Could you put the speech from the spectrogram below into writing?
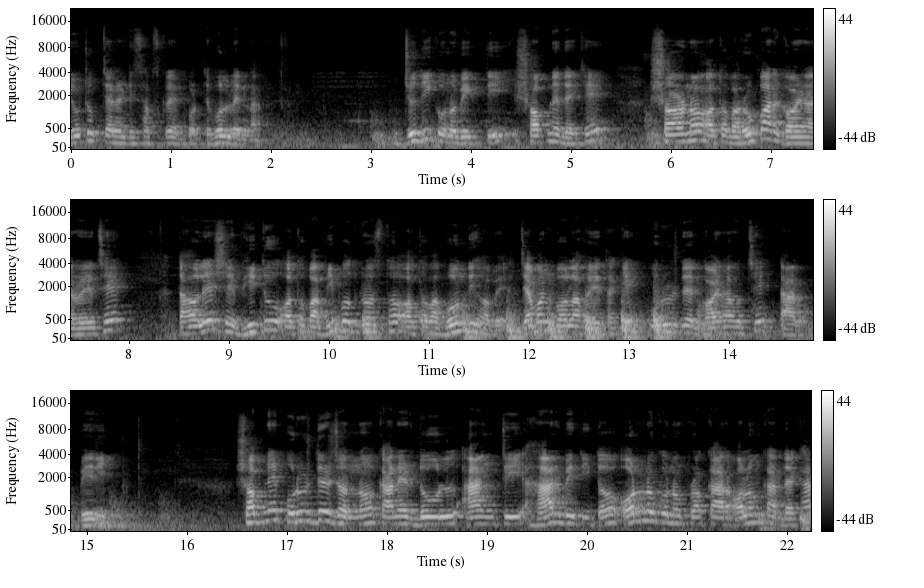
ইউটিউব চ্যানেলটি সাবস্ক্রাইব করতে ভুলবেন না। যদি কোনো ব্যক্তি স্বপ্নে দেখে স্বর্ণ অথবা রূপার গয়না রয়েছে, তাহলে সে ভীতু অথবা বিপদগ্রস্ত অথবা বন্দী হবে। যেমন বলা হয়ে থাকে, পুরুষদের গয়না হচ্ছে তার বেরি স্বপ্নে পুরুষদের জন্য কানের দুল, আংটি, হার ব্যতীত অন্য কোনো প্রকার অলঙ্কার দেখা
